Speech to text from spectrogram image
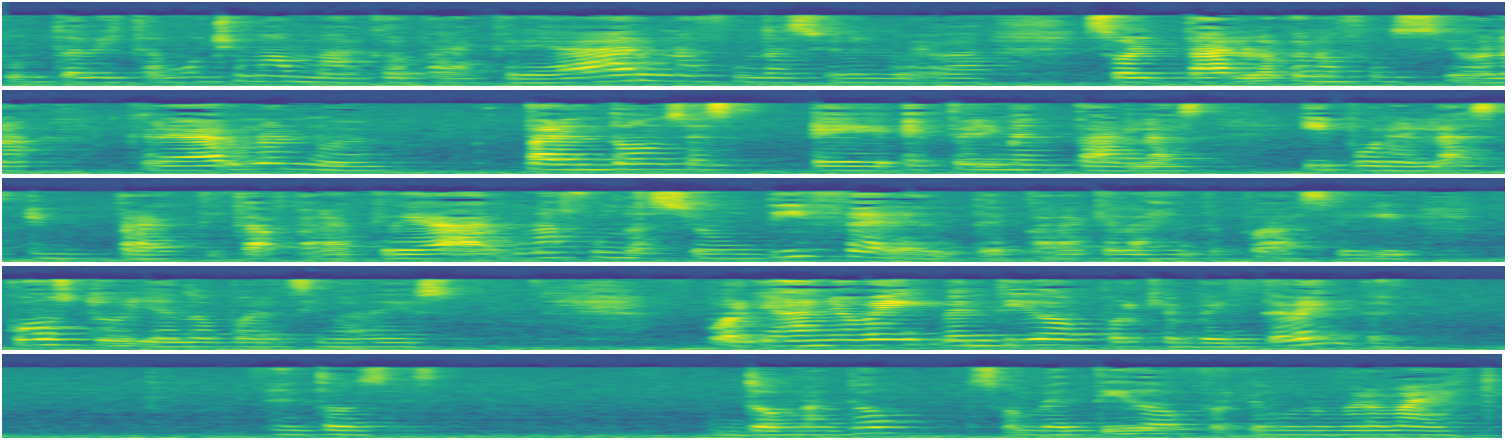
punto de vista mucho más macro para crear una fundación nueva, soltar lo que no funciona, crear una nueva, para entonces eh, experimentarlas y ponerlas en práctica para crear una fundación diferente para que la gente pueda seguir construyendo por encima de eso. Porque es año 22, porque es 2020 entonces, 2 más 2 son 22 porque es un número maestro,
